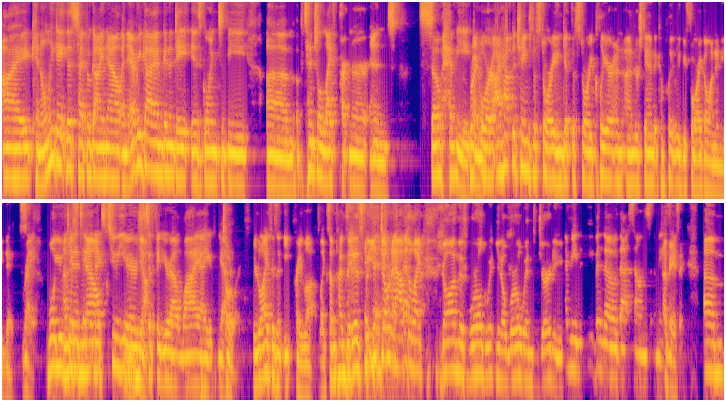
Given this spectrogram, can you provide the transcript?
I can only date this type of guy now, and every guy I'm going to date is going to be um, a potential life partner and so heavy. Right. Or I have to change the story and get the story clear and understand it completely before I go on any dates. right. Well, you've I'm going just to take now the next two years Yeah. to figure out why I yeah. totally. Your life isn't eat, pray, love. Like sometimes it is, but you don't have to like go on this whirlwind, you know, whirlwind journey. I mean, even though that sounds amazing. Amazing. Um,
